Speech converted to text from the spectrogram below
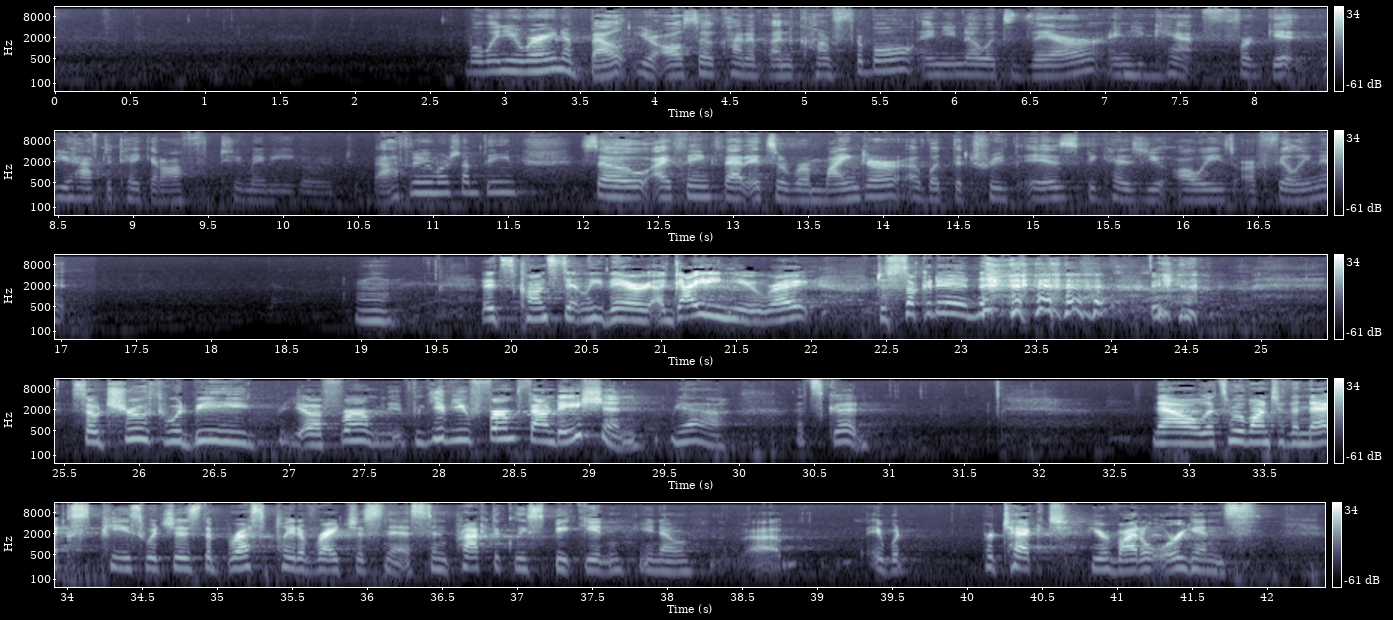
Well, when you're wearing a belt, you're also kind of uncomfortable and you know it's there and you can't forget. You have to take it off to maybe go to the bathroom or something. So I think that it's a reminder of what the truth is because you always are feeling it. Mm. It's constantly there, uh, guiding you, right? Just suck it in. yeah. So truth would be a firm, give you firm foundation. Yeah, that's good. Now let's move on to the next piece, which is the breastplate of righteousness. And practically speaking, you know, uh, it would protect your vital organs,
